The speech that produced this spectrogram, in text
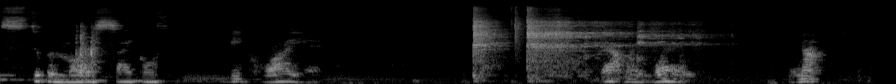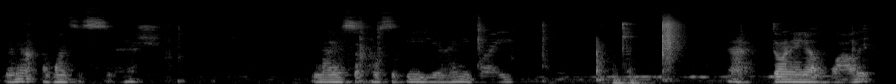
Stupid motorcycles. Be quiet. Out my way. They're not. They're not the ones to smash. And I'm supposed to be here anyway. Ah, donate a wallet.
